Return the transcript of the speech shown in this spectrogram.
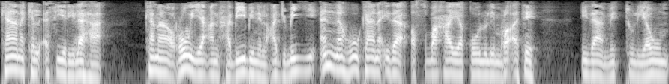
كان كالأسير لها كما روي عن حبيب العجمي أنه كان إذا أصبح يقول لامرأته إذا مت اليوم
